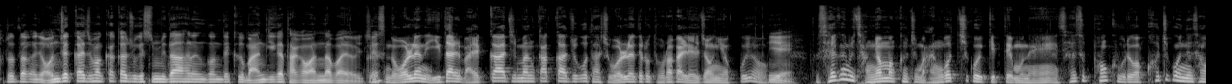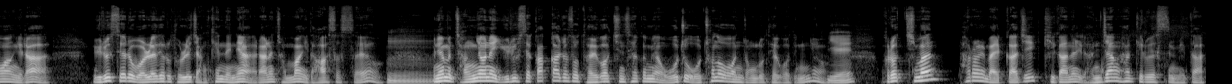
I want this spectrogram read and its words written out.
그러다가 이제 언제까지만 깎아주겠습니다 하는 건데 그 만기가 다가왔나 봐요 이제. 그렇습니다. 원래는 이달 말까지만 깎아주고 다시 원래대로 돌아갈 예정이었고요. 예. 세금이 작년만큼 지금 안 거치고 있기 때문에 세수 펑크 우려가 커지고 있는 상황이라 유류세를 원래대로 돌리지 않겠느냐라는 전망이 나왔었어요. 음. 왜냐하면 작년에 유류세 깎아줘서 덜 거친 세금이 한 5조 5천억 원 정도 되거든요. 예. 그렇지만 8월 말까지 기간을 연장하기로 했습니다.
